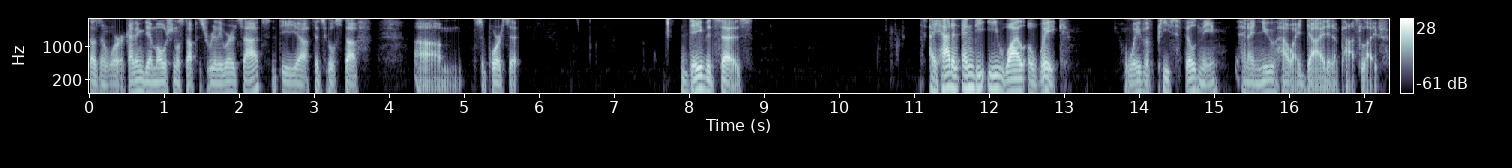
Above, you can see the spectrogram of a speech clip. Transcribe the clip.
Doesn't work. I think the emotional stuff is really where it's at. The uh, physical stuff um, supports it. David says, I had an NDE while awake. A wave of peace filled me, and I knew how I died in a past life.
